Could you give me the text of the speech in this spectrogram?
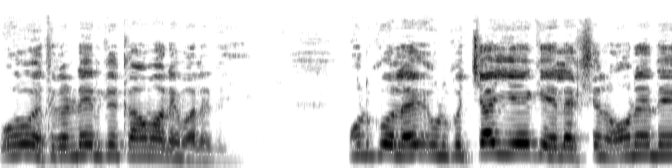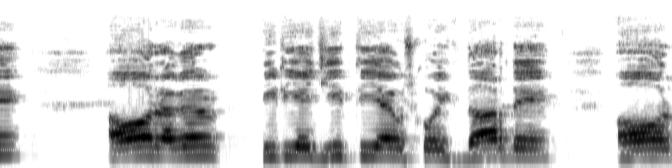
وہ ہتھ کنڈے ان کے کام آنے والے نہیں۔ ان کو ان کو چاہیے کہ الیکشن ہونے دیں۔ اور اگر پی ٹی آئی جیتتی ہے، اس کو اقدار دیں اور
